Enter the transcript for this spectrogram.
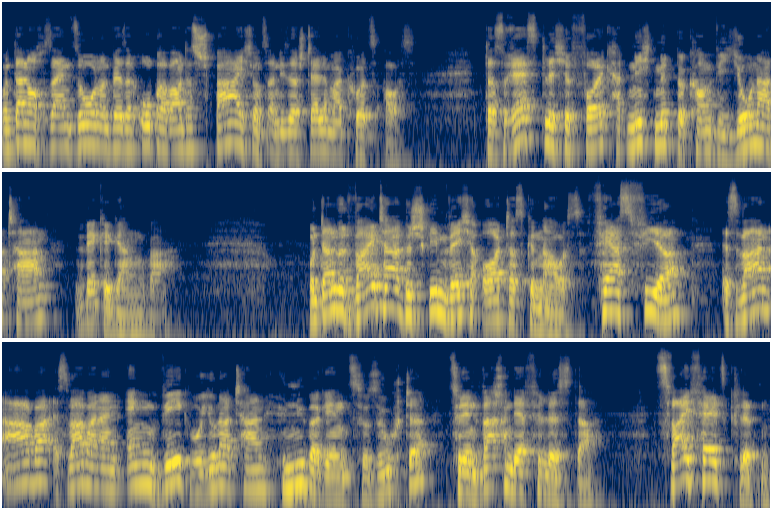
und dann auch sein Sohn und wer sein Opa war und das spare ich uns an dieser Stelle mal kurz aus. Das restliche Volk hat nicht mitbekommen, wie Jonathan weggegangen war. Und dann wird weiter beschrieben, welcher Ort das genau ist. Vers 4. Es waren aber, es war aber an einem engen Weg, wo Jonathan hinübergehen zu suchte, zu den Wachen der Philister. Zwei Felsklippen,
